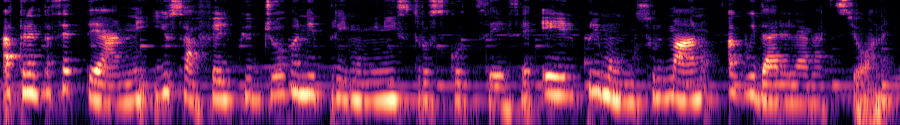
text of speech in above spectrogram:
A 37 anni, Yousaf è il più giovane primo ministro scozzese e il primo musulmano a guidare la nazione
